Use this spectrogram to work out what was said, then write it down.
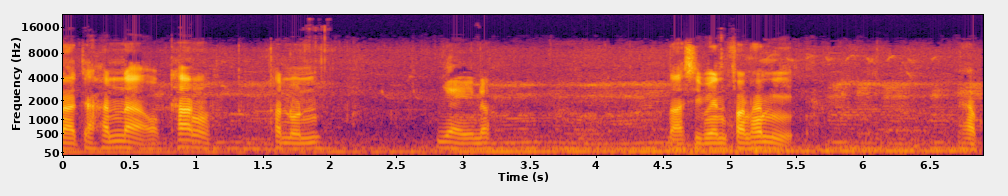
น่าจะหันหน้าออกทางถนนใหญ่เนาะนาซีเมนฟังทางนี้นะครับ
